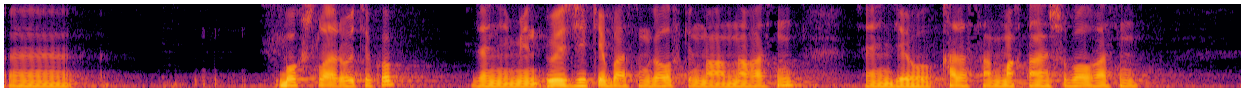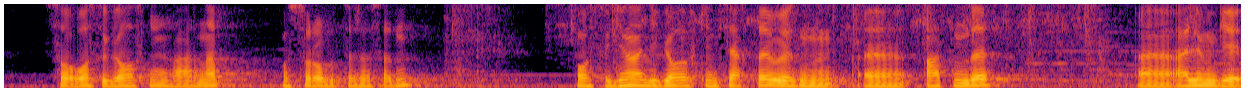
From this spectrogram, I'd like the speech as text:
ә, боксшылары өте көп. Және мен өз жеке басым головкин маған ұнағасын. Және де ол қазақстанның мақтанышы болғасын. Сол осы головкинға арнап осы роботты жасадым. Осы геннадий головкин сияқты өзімнің ә, атымды ә, әлемге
